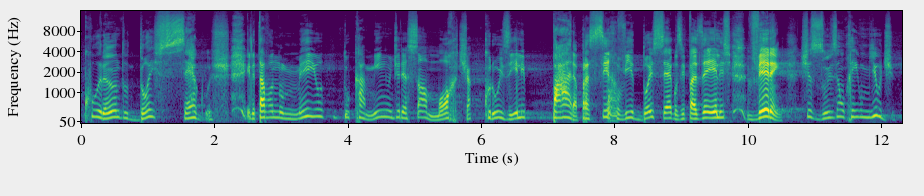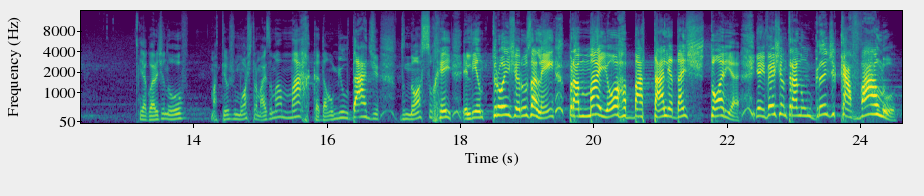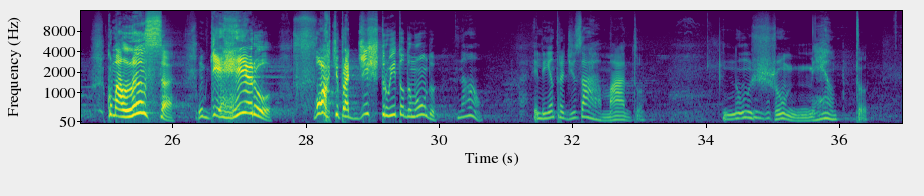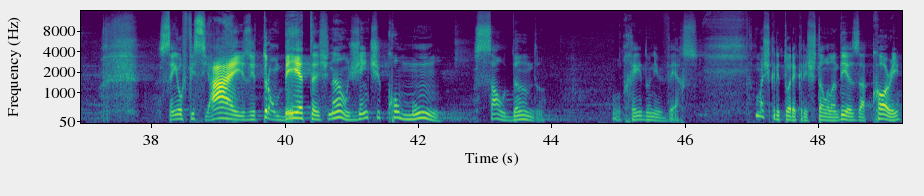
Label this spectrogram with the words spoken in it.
curando dois cegos. Ele estava no meio do caminho em direção à morte, à cruz, e ele para para servir dois cegos e fazer eles verem. Jesus é um rei humilde. E agora, de novo, Mateus mostra mais uma marca da humildade do nosso rei. Ele entrou em Jerusalém para a maior batalha da história. E ao invés de entrar num grande cavalo, com uma lança, um guerreiro, forte para destruir todo mundo. Não. Ele entra desarmado num jumento. Sem oficiais e trombetas. Não, gente comum saudando o rei do universo. Uma escritora cristã holandesa, Corrie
